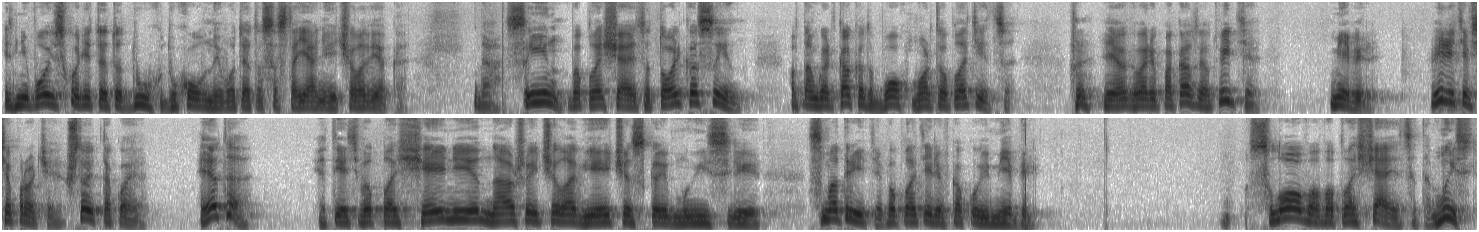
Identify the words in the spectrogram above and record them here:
Из него исходит этот дух, духовный вот это состояние человека. Да. Сын воплощается, только сын. Вот нам говорят, как это Бог может воплотиться? Я говорю, показываю, вот видите, мебель, видите все прочее. Что это такое? Это это есть воплощение нашей человеческой мысли. Смотрите, воплотили в какую мебель. Слово воплощается, это мысль,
